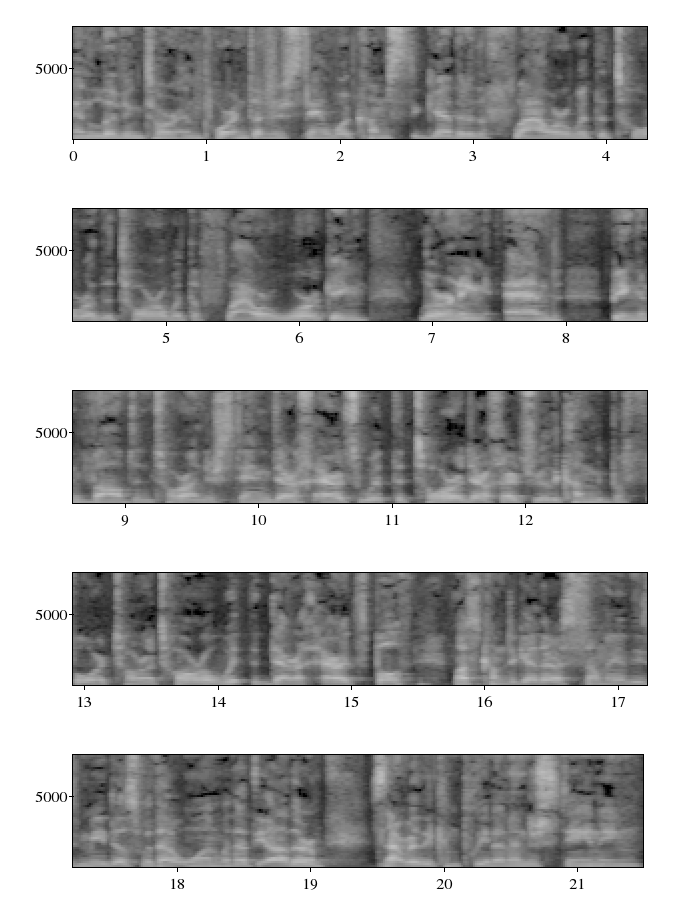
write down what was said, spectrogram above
and living Torah. Important to understand what comes together the flour with the Torah, the Torah with the flour, working learning and being involved in Torah, understanding Derech Eretz with the Torah. Derech Eretz really coming before Torah, Torah with the Derech Eretz. Both must come together as so many of these midos. Without one, without the other, it's not really complete. And understanding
